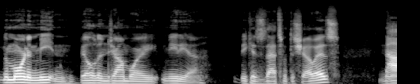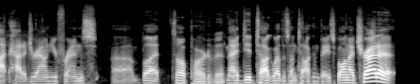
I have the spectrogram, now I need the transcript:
the morning meeting, building Jomboy Media, because that's what the show is, not how to drown your friends. Uh, but It's all part of it. and I did talk about this on Talking Baseball, and I try to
